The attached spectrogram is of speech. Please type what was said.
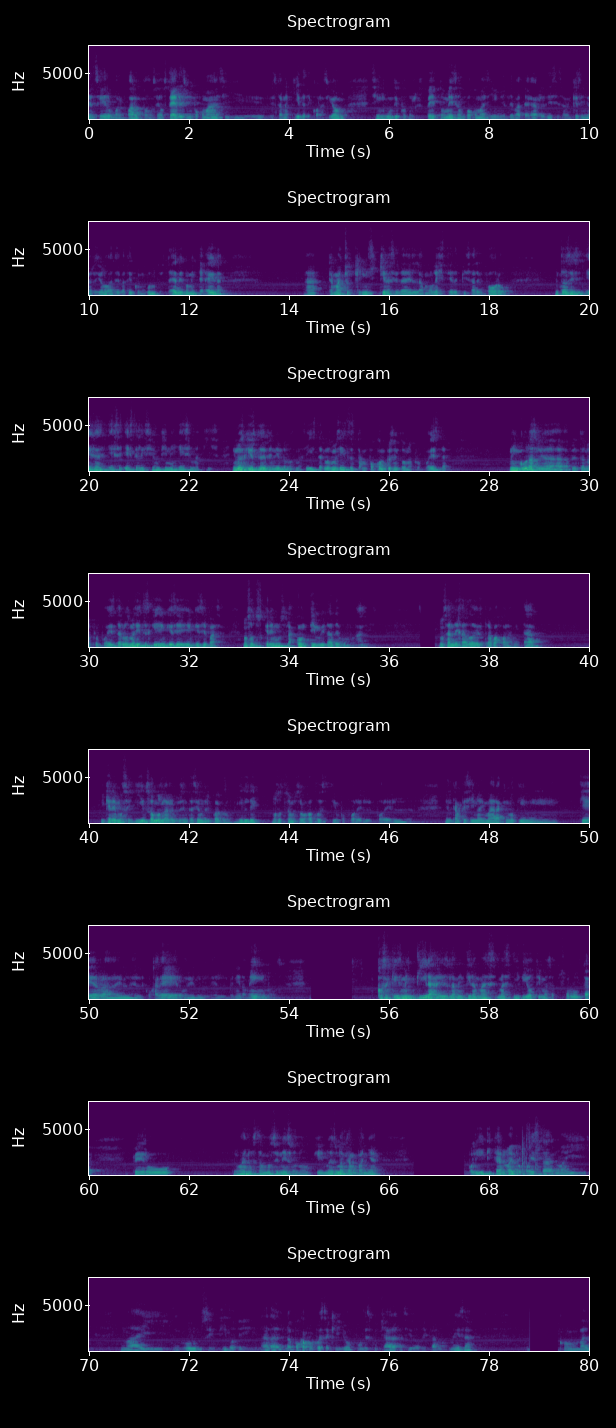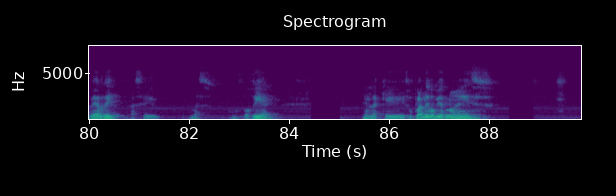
tercero o al cuarto, o sea, ustedes un poco más y están aquí de decoración, sin ningún tipo de respeto, mesa un poco más y en el debate agarre y dice, ¿saben qué señores? Yo no voy a debatir con ninguno de ustedes, no me interesa. Ah, Camacho que ni siquiera se da la molestia de pisar el foro. Entonces, esa, esta elección tiene ese matiz. Y no es que yo esté defendiendo a los masistas, los masistas tampoco han presentado una propuesta. Ninguno ha salido a, presentar una propuesta. Los masistas, ¿en qué, se, ¿en qué se basan? Nosotros queremos la continuidad de Evo Morales. Nos han dejado el trabajo a la mitad. Y queremos seguir. Somos la representación del pueblo humilde. Nosotros hemos trabajado todo este tiempo por el, por el, el campesino aymara que no tiene tierra, el, el cocalero, el, el venido a menos. Cosa que es mentira, es la mentira más, más idiota y más absoluta, pero, pero bueno, estamos en eso, ¿no? Que no es una campaña política, no hay propuesta, no hay, no hay ningún sentido de nada. La poca propuesta que yo pude escuchar ha sido de Carlos Mesa con Valverde hace unos dos días, en la que su plan de gobierno es,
